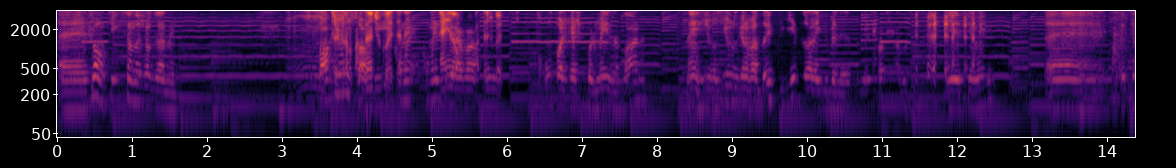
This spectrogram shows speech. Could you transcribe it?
É, João, o que, que você anda jogando aí? Hum, Só que tô não jogando só, bastante coisa, como, né? Como a gente É, não, grava bastante um, coisa. Um podcast por mês agora, né? A gente conseguimos gravar dois seguidos, olha que beleza, mês passado e esse mês. É, tenta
